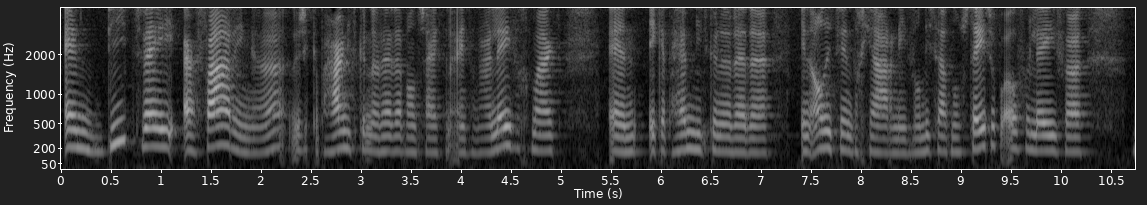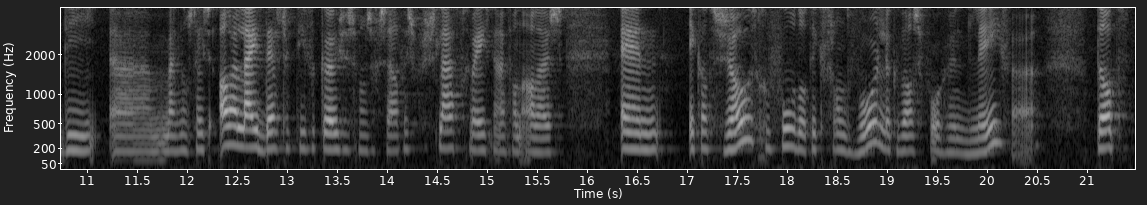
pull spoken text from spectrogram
en die twee ervaringen, dus ik heb haar niet kunnen redden, want zij heeft een eind aan haar leven gemaakt. En ik heb hem niet kunnen redden in al die twintig jaren niet, want die staat nog steeds op overleven. Die uh, maakt nog steeds allerlei destructieve keuzes van zichzelf, is verslaafd geweest aan van alles. En ik had zo het gevoel dat ik verantwoordelijk was voor hun leven. Dat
